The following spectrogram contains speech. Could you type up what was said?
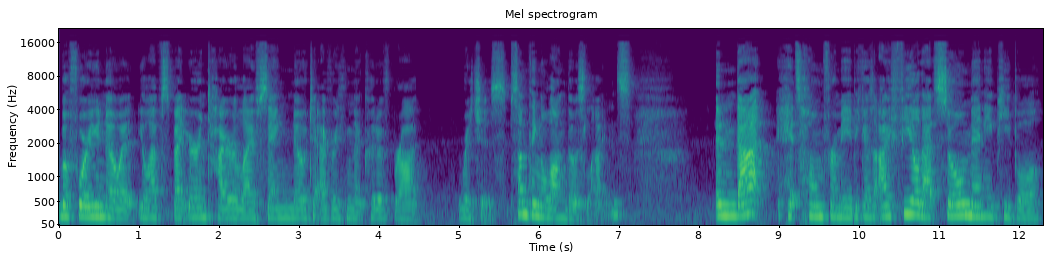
before you know it, you'll have spent your entire life saying no to everything that could have brought riches, something along those lines. And that hits home for me because I feel that so many people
